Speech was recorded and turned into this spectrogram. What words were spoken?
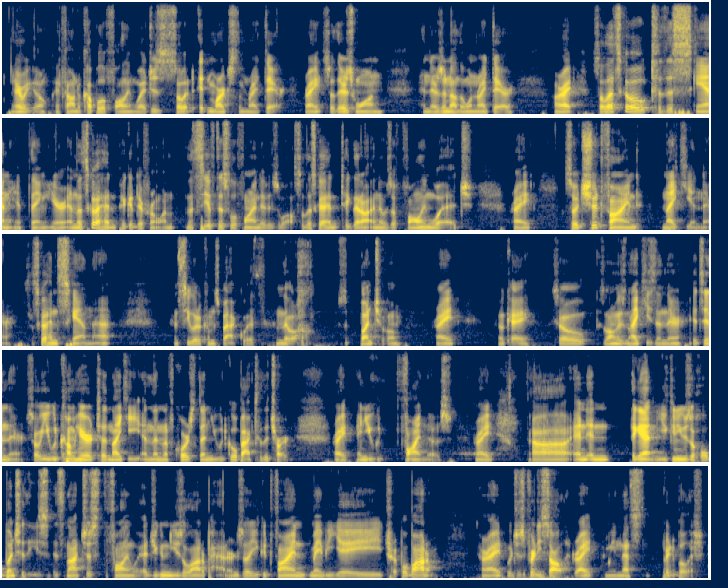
There we go. I found a couple of falling wedges, so it, it marks them right there, right? So there's one, and there's another one right there. All right, so let's go to this scan thing here, and let's go ahead and pick a different one. Let's see if this will find it as well. So let's go ahead and take that out, and it was a falling wedge, right? So it should find Nike in there. So let's go ahead and scan that and see what it comes back with. And there's a bunch of them, right? Okay, so as long as Nike's in there, it's in there. So you would come here to Nike, and then of course, then you would go back to the chart, right? And you could find those, right? Uh, and and again, you can use a whole bunch of these. It's not just the falling wedge. You can use a lot of patterns. So you could find maybe a triple bottom, all right, which is pretty solid, right? I mean, that's pretty bullish.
